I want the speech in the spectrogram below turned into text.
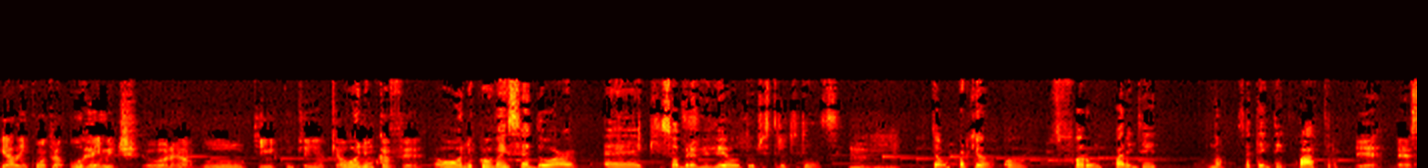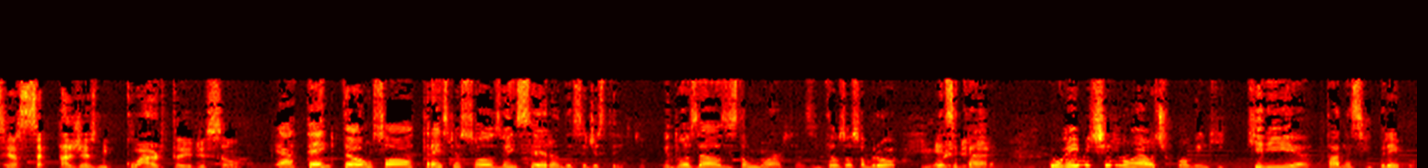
e ela encontra o Hamit, o, né, o quem, com quem a Kel tomou um café. O único vencedor é, que sobreviveu do Distrito 12. Uhum. Então, porque ó, foram 40. E- Não, 74. É, essa é a 74 edição. E Até então, só três pessoas venceram desse distrito. E duas delas estão mortas. Então só sobrou Um esse cara. E o Hamit ele não é tipo alguém que queria estar nesse emprego.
